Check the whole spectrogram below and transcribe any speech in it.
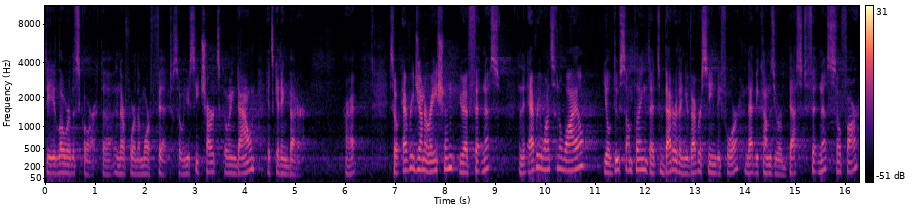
the lower the score, the, and therefore the more fit. So when you see charts going down, it's getting better. All right? So every generation, you have fitness, and then every once in a while, you'll do something that's better than you've ever seen before, and that becomes your best fitness so far.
